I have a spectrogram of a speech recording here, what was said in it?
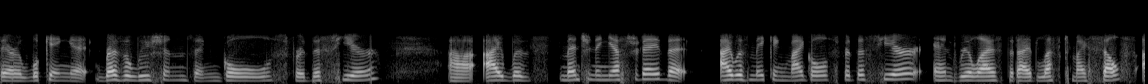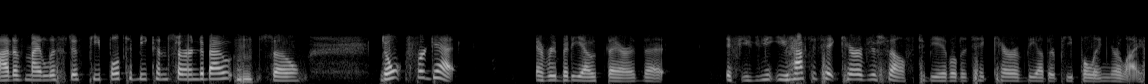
they're looking at resolutions and goals for this year. Uh, I was mentioning yesterday that I was making my goals for this year and realized that I'd left myself out of my list of people to be concerned about. Mm. So don't forget, everybody out there, that if you you have to take care of yourself to be able to take care of the other people in your life.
